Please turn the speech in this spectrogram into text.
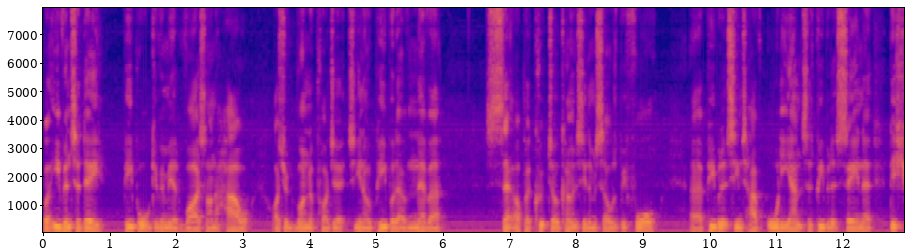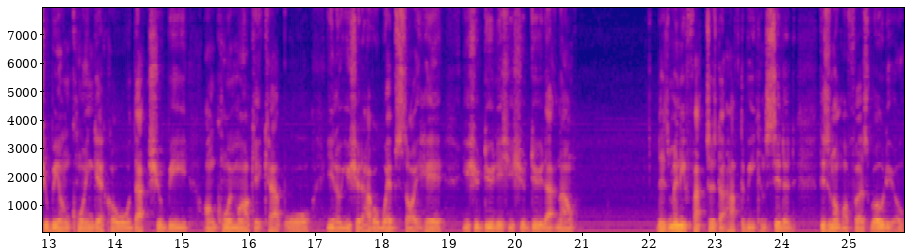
But even today, people giving me advice on how I should run the project. You know, people that have never set up a cryptocurrency themselves before. Uh, people that seem to have all the answers, people that saying that this should be on CoinGecko or that should be on CoinMarketCap or you know you should have a website here, you should do this, you should do that. Now, there's many factors that have to be considered. This is not my first rodeo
